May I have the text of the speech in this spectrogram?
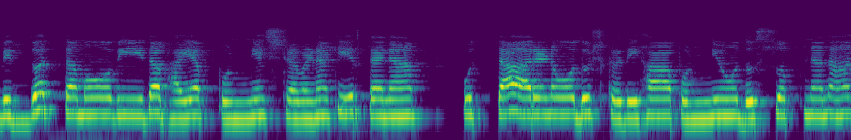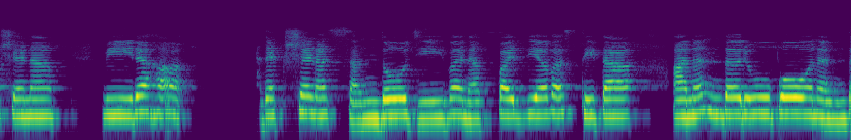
विद्वत्तमो वीदभयपुण्यश्रवणकीर्तन। उत्तारणो दुष्कृतिः पुण्यो दुःस्वप्ननाशन। वीरः रक्षणः सन्दो जीवनपर्यवस्थिता। अनन्दरूपोऽनन्द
